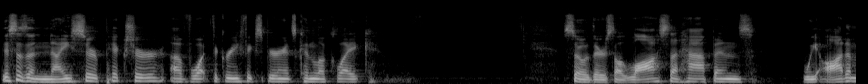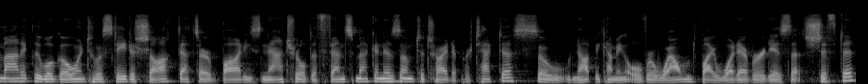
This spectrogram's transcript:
This is a nicer picture of what the grief experience can look like. So there's a loss that happens. We automatically will go into a state of shock. That's our body's natural defense mechanism to try to protect us, so not becoming overwhelmed by whatever it is that's shifted.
